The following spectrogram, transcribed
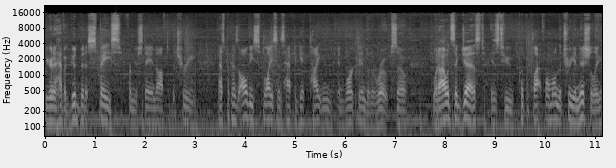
you're gonna have a good bit of space from your standoff to the tree. That's because all these splices have to get tightened and worked into the rope. So what I would suggest is to put the platform on the tree initially,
